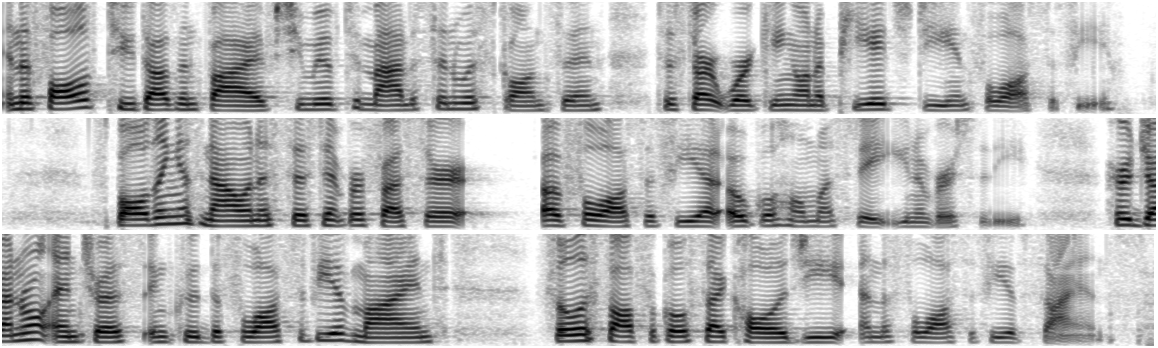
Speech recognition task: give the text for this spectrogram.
In the fall of 2005, she moved to Madison, Wisconsin to start working on a PhD in philosophy. Spaulding is now an assistant professor of philosophy at Oklahoma State University. Her general interests include the philosophy of mind, philosophical psychology, and the philosophy of science.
